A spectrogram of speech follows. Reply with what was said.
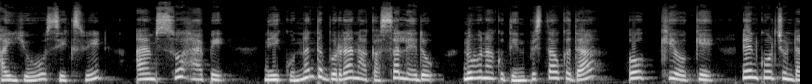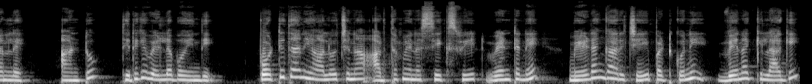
అయ్యో six feet I'm so happy. నీకున్నంత బుర్ర నాకు అస్సలు లేదు. నువ్వు నాకు తినిపిస్తావు కదా? ఓకే ఓకే నేను కూర్చుంటానులే అంటూ తిరిగి వెళ్ళబోయింది. పొట్టిదాని ఆలోచన అర్థమైన సిక్స్ ఫీట్ వెంటనే మేడంగారి చేయి పట్టుకుని వెనక్కి లాగి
